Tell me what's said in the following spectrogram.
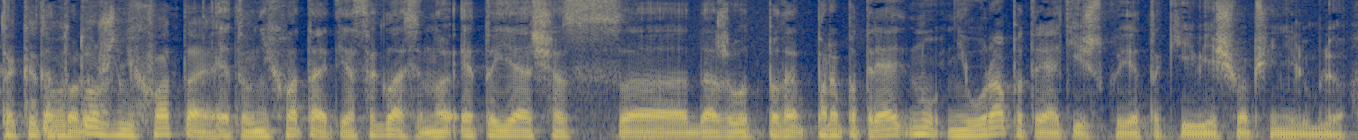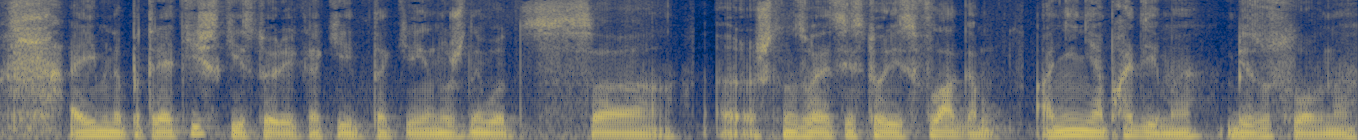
Так этого которая- тоже не хватает. Этого не хватает, я согласен. Но это я сейчас даже вот про про патриот... Ну, не ура патриотическую, я такие вещи вообще не люблю. А именно патриотические истории какие-то такие нужны вот с, э, что называется, истории с флагом. Они необходимы, безусловно.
